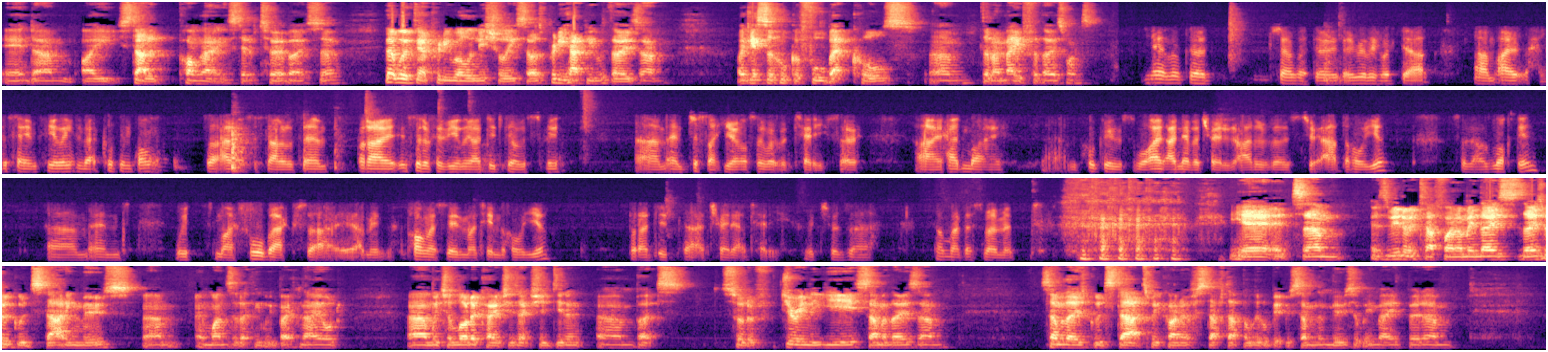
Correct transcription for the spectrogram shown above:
and um, I started Ponga instead of Turbo, so that worked out pretty well initially. So I was pretty happy with those. Um, I guess the hooker fullback calls um, that I made for those ones. Yeah, look, uh, sounds like they they really worked out. Um, I had the same feelings about Cook and Ponga, so I also started with them. But I instead of Havili, I did go with Smith. Um, and just like you, I also went with Teddy. So I had my um, hookers. Well, I, I, never traded either of those two out the whole year, so that was locked in. Um, and with my fullbacks, I, I mean, Ponga stayed in my team the whole year, but I did uh, trade out Teddy, which was uh, not my best moment. yeah, it's um, it's a bit of a tough one. I mean, those those were good starting moves, um, and ones that I think we both nailed um, which a lot of coaches actually didn't. Um, but sort of during the year, some of those um, some of those good starts we kind of stuffed up a little bit with some of the moves that we made. But um,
